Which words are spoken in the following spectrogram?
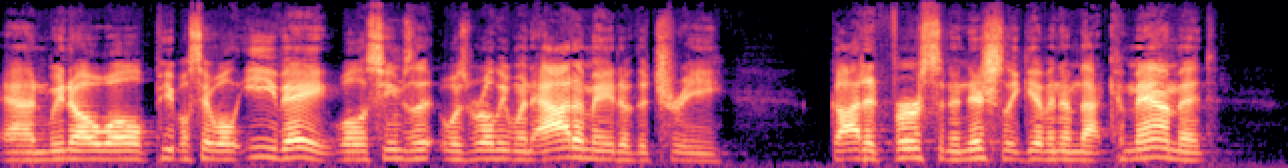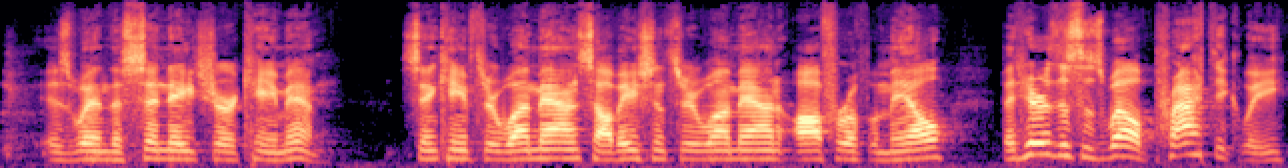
And we know, well, people say, well, Eve ate. Well, it seems it was really when Adam ate of the tree God had first and initially given him that commandment is when the sin nature came in. Sin came through one man, salvation through one man, offer of a male. But here's this as well, practically,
